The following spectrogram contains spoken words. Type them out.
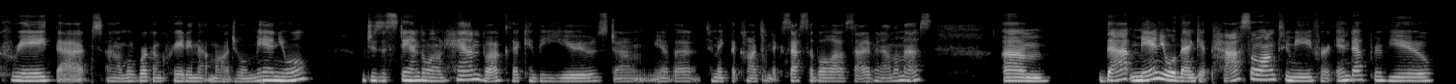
create that, um, would work on creating that module manual, which is a standalone handbook that can be used, um, you know, the, to make the content accessible outside of an LMS. Um, that manual then get passed along to me for in-depth review,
